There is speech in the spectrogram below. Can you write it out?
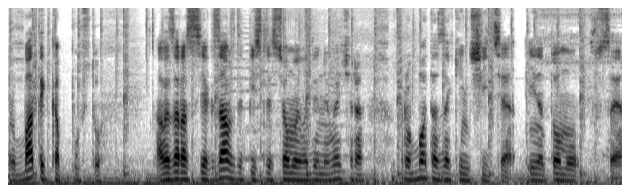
Рубати капусту. Але зараз, як завжди, після 7 години вечора робота закінчиться. І на тому все.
